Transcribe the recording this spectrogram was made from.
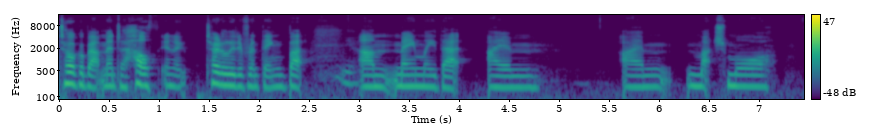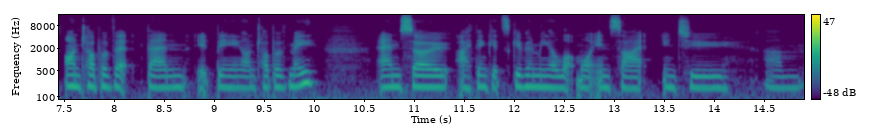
talk about mental health in a totally different thing, but yeah. Um, mainly that I am, I'm much more on top of it than it being on top of me. And so I think it's given me a lot more insight into, um,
